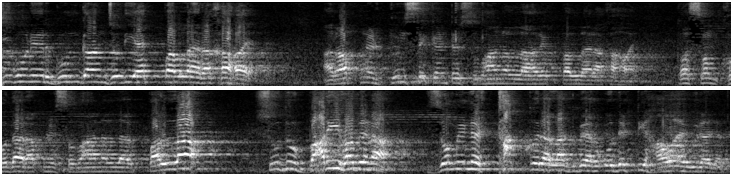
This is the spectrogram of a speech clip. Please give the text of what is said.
জীবনের গুণগান যদি এক পাল্লায় রাখা হয়, আর আপনার দুই সেকেন্ডের সুবহান আল্লাহ আর এক পাল্লায় রাখা হয়, কসম খোদার আপনার সুবহান আল্লাহর পাল্লা শুধু বাড়ি হবে না, জমিনে ঠাক করে লাগবে আর ওদেরটি হাওয়ায় উড়া যাবে।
